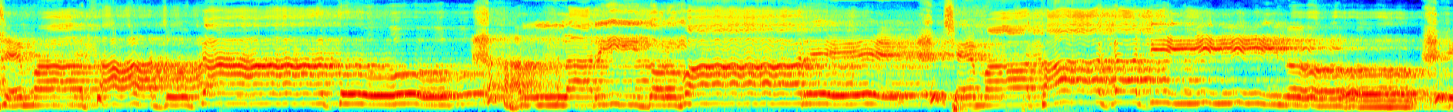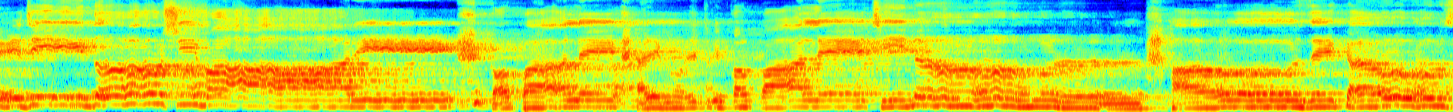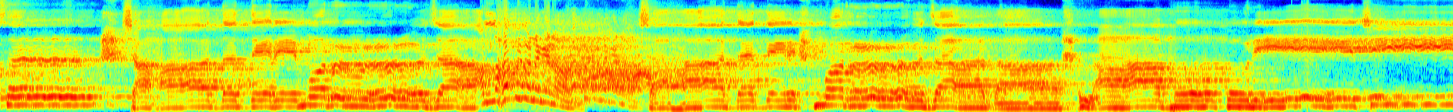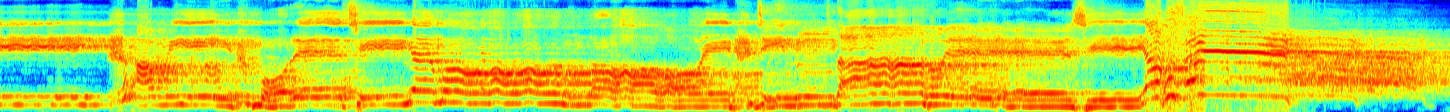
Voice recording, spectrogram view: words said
যে মাথা জোকাতো আল্লাহরি দরবারে, সে মাথা কাটিল এ জি দোষিমারে কপালে, আরে কপালে ছিল হাউজে কৌসর শাহাদতের মোর যা আল্লাহ কেন? লাভ করেছি। আমি মরেছি এমন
